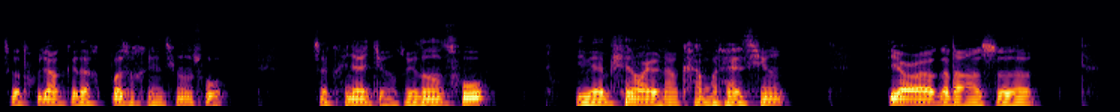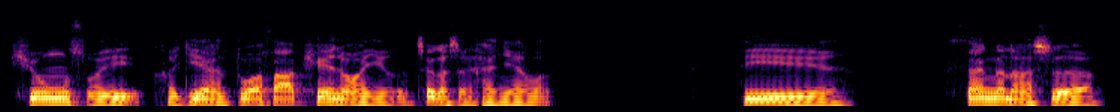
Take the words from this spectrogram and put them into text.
这个图像给的不是很清楚，只看见颈髓增粗，里面片状有点看不太清。第二个呢是。胸髓可见多发片状影，这个是看见了。第三个呢是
